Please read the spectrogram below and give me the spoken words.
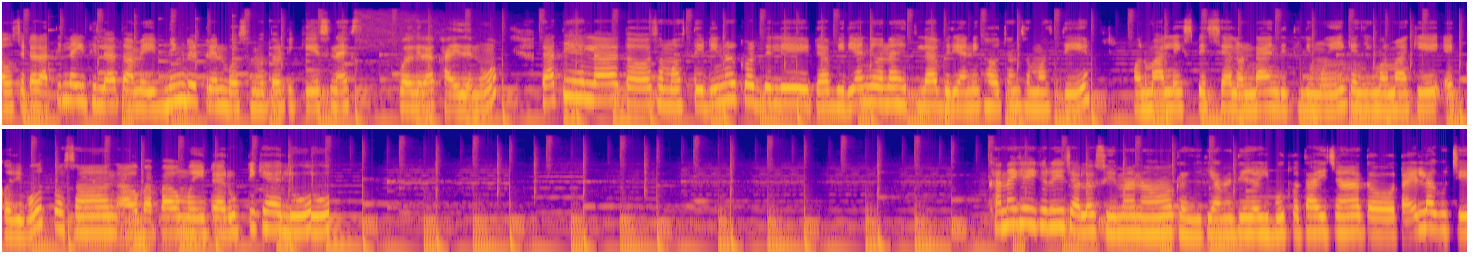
आउ सेटा राती लागि थिला तो आमे इवनिंग रे ट्रेन बसनु तो टिके स्नैक्स वगैरह खाइदेनु राति है तो समस्ते डिनर करदे यहाँ बिरीयी अना होता बिरीयी खाऊन समस्ते मोर माँ लगे स्पेशल अंडा आन देती मुई कहीं मोर माँ के एग करी बहुत पसंद आउ बापा मुई रुटी खाएलु खाना खाई चल न कहीं बहुत कथा तो टायर्ड लगुचे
